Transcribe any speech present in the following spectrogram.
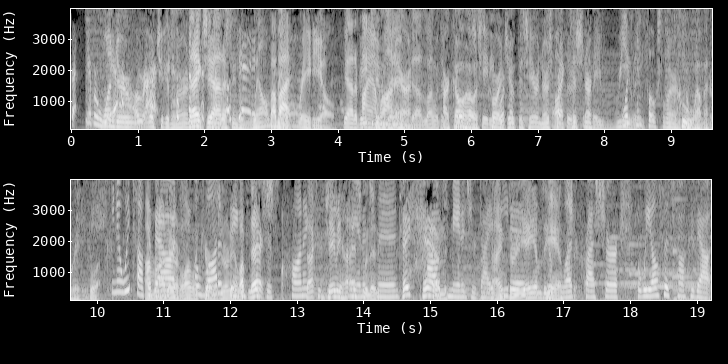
that, You ever wonder yeah, all right. what you can learn Thanks, from Yana. listening to Well Bye-bye. Met Radio? Yana Hi, I'm Beecham Ron and, Aaron. uh, along with Our co-host, co-host, Katie Cora Ortman, Jukas here, nurse practitioner. of a what really can folks learn cool from WellMed Radio? book. You know, we talk I'm about Aaron, along with a Carol lot of Zernial. things next, such as chronic Dr. disease Jamie Heisman management, Take how to manage your diabetes, a.m. The your Answer. blood pressure. But we also talk about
